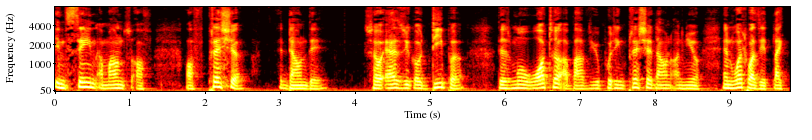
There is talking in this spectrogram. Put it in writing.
insane amounts of of pressure down there. So as you go deeper, there's more water above you, putting pressure down on you. And what was it? Like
